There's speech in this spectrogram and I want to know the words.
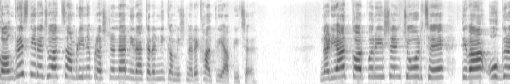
કોંગ્રેસની રજૂઆત સાંભળીને પ્રશ્નના નિરાકરણની કમિશનરે ખાતરી આપી છે. નડિયાદ કોર્પોરેશન ચોર છે તેવા ઉગ્ર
